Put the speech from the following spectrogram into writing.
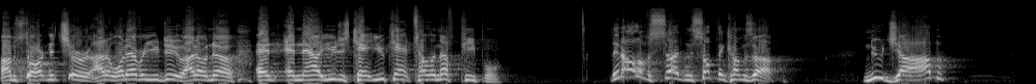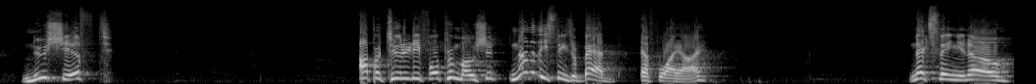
I'm starting a church. I don't, whatever you do, I don't know. And, and now you just can't, you can't tell enough people. Then all of a sudden, something comes up new job, new shift, opportunity for promotion. None of these things are bad. FYI. Next thing you know,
